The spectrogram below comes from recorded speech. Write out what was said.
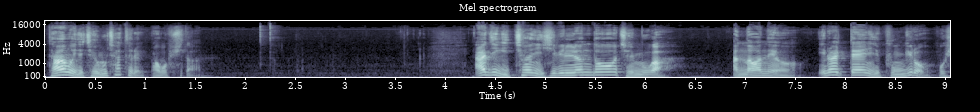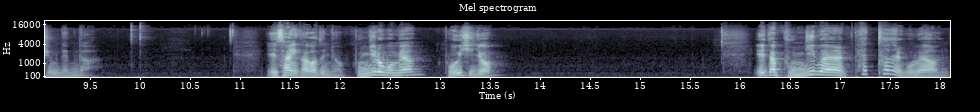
다음은 이제 재무 차트를 봐봅시다. 아직 2021년도 재무가 안 나왔네요. 이럴 땐 이제 분기로 보시면 됩니다. 예상이 가거든요. 분기로 보면 보이시죠? 일단 분기별 패턴을 보면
